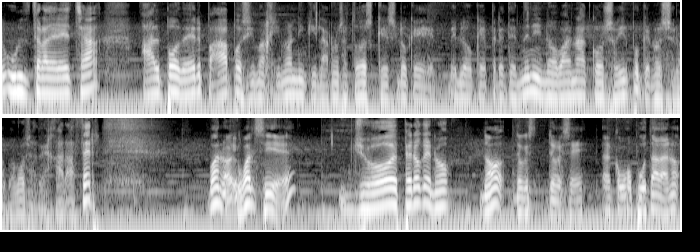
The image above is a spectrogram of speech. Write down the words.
ultraderecha al poder para, pues imagino, aniquilarnos a todos, que es lo que, lo que pretenden y no van a conseguir porque no se lo vamos a dejar hacer. Bueno, igual sí, ¿eh? Yo espero que no. No, yo que, yo que sé. eh, Como putada, ¿no?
